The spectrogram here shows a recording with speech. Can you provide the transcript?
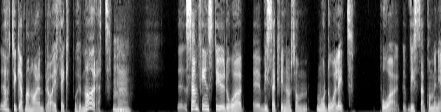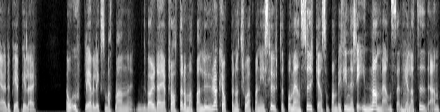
jag tycker att man har en bra effekt på humöret. Mm. Sen finns det ju då eh, vissa kvinnor som mår dåligt på vissa kombinerade p-piller och upplever liksom att man, det var det där jag pratade om, att man lurar kroppen och tror att man är i slutet på menscykeln så att man befinner sig innan mensen mm. hela tiden.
